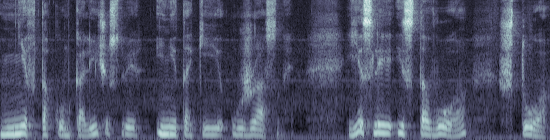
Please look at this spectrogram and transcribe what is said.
Не в таком количестве и не такие ужасные. Если из того, что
